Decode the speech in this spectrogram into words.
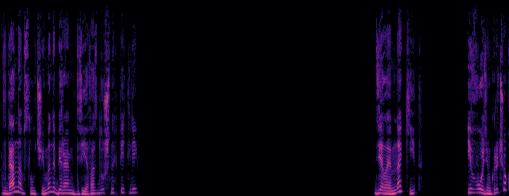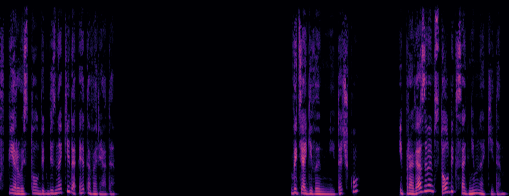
В данном случае мы набираем 2 воздушных петли. Делаем накид и вводим крючок в первый столбик без накида этого ряда. Вытягиваем ниточку и провязываем столбик с одним накидом.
